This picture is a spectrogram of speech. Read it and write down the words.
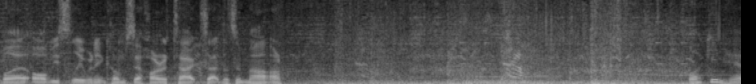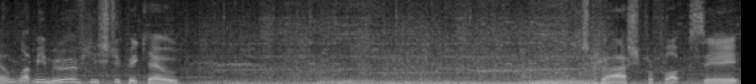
But obviously when it comes to her attacks, that doesn't matter. Fucking hell, let me move, you stupid cow. Crash for fuck's sake.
